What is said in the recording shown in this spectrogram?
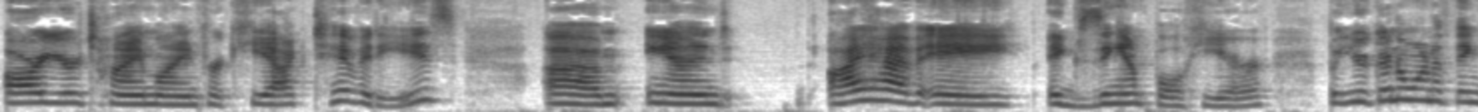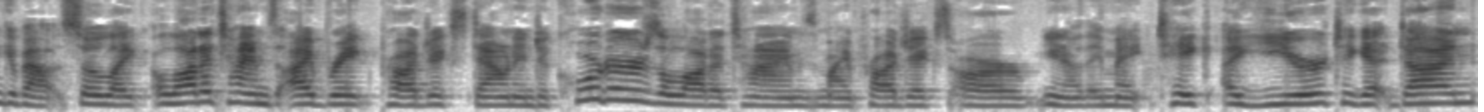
are your timeline for key activities? Um, and I have a example here, but you're going to want to think about so like a lot of times I break projects down into quarters. A lot of times my projects are, you know, they might take a year to get done.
